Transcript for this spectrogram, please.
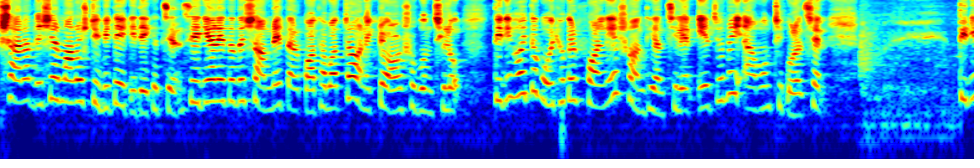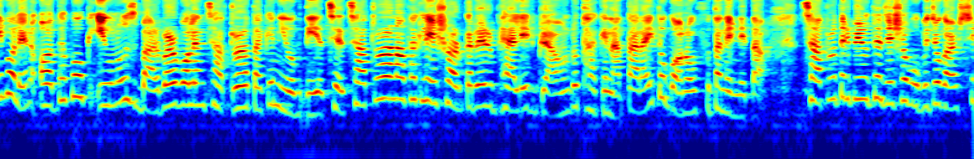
সারা দেশের মানুষ টিভিতে এটি দেখেছেন। সিনিয়র নেতাদের সামনে তার কথাবার্তা অনেকটা অশোভন ছিল। তিনি হয়তো বৈঠকের ফল নিয়ে সন্ধিয়ান ছিলেন, এজন্যই এমনটি করেছেন। তিনি বলেন, অধ্যাপক ইউনুস বারবার বলেন ছাত্ররা তাকে নিয়োগ দিয়েছে। ছাত্ররা না থাকলে সরকারের ভ্যালিড গ্রাউন্ডও থাকে না। তারাই তো গণ অভ্যুত্থানের নেতা। ছাত্রদের বিরুদ্ধে যেসব অভিযোগ আসছে,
